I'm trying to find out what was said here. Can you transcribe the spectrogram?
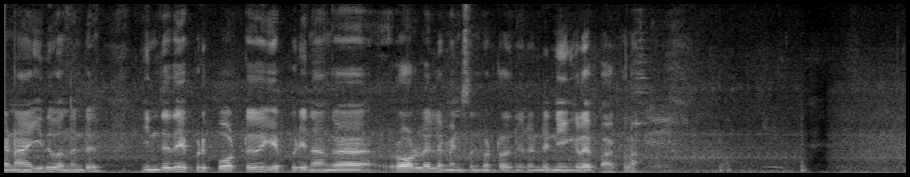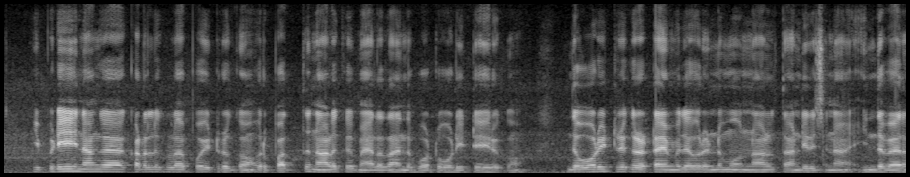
ஏன்னா இது வந்துட்டு இந்த இதை எப்படி போட்டு எப்படி நாங்கள் ரோடில் எல்லாம் மென்ஷன் பண்ணுறதுன்னு நீங்களே பார்க்கலாம். இப்படி நாங்கள் கடலுக்குள்ளே போயிட்டுருக்கோம். ஒரு பத்து நாளுக்கு மேலே தான் இந்த போட்டு ஓடிட்டே இருக்கும். இந்த ஓடிட்டு இருக்கிற டைமில் ஒரு ரெண்டு மூணு நாள் தாண்டிடுச்சுன்னா இந்த வேலை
